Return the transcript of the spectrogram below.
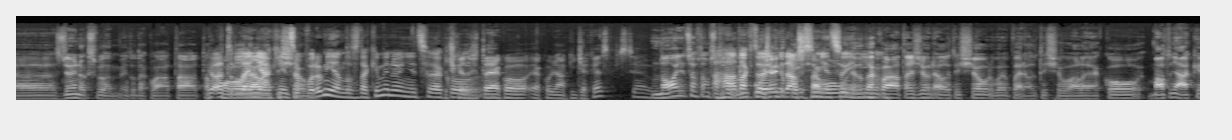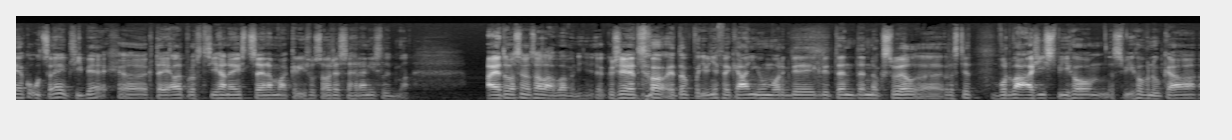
Uh, s Johnny Knoxvillem, je to taková ta, ta jo, a tohle je nějak něco podobného, tam to se taky jmenuje něco jako... Počkej, že to je jako, jako nějaký Jackass prostě? No, něco v tom stylu. Aha, tak to je, to postavu, něco je to taková ta, že reality show, nebo úplně reality show, ale jako má to nějaký jako ucelený příběh, eh, který je ale prostříhaný scénama, který jsou samozřejmě sehraný s lidma. A je to vlastně docela zábavný. Jakože je to, je to podivně fekální humor, kdy, kdy ten, ten Knoxville eh, prostě odváží svého svýho vnuka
